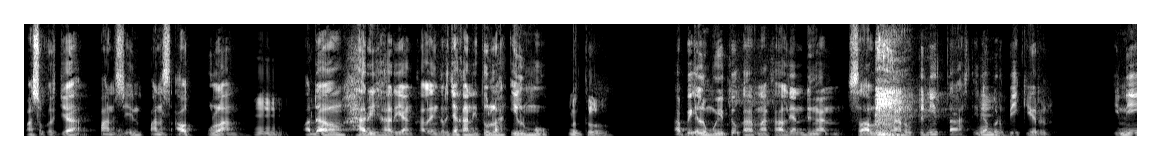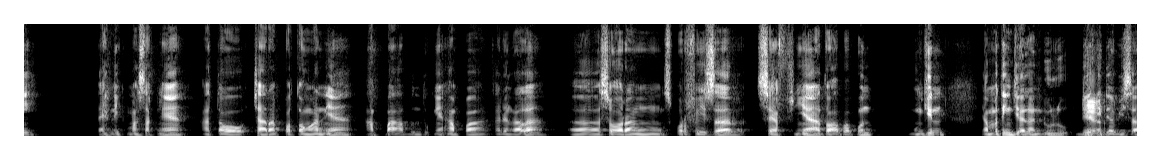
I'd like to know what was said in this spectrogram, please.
masuk kerja, punch in, punch out, pulang. mm, Padahal hari-hari yang kalian kerjakan itulah ilmu. betul Tapi ilmu itu karena kalian dengan selalu dengan rutinitas, tidak Hmm. berpikir ini teknik masaknya atau cara potongannya apa, bentuknya apa. Kadangkala eh, seorang supervisor, chefnya atau apa pun mungkin yang penting jalan dulu. Dia Iya. tidak bisa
